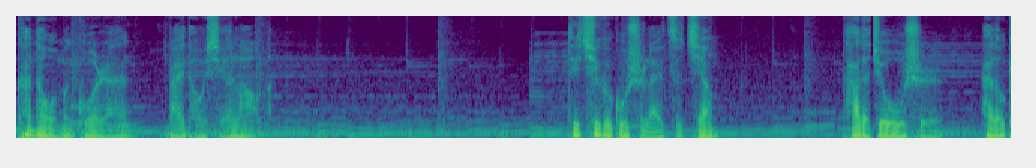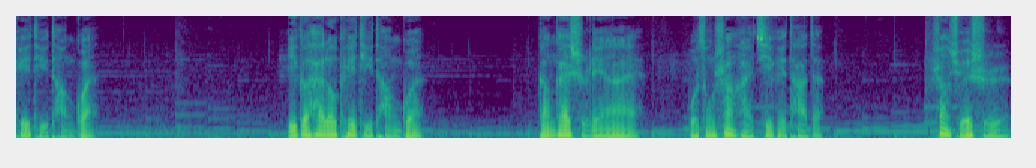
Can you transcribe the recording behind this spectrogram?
看到我们果然白头偕老了。第七个故事来自江，他的旧物是 Hello Kitty 糖罐。一个 Hello Kitty 糖罐，刚开始恋爱，我从上海寄给他的。上学时，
